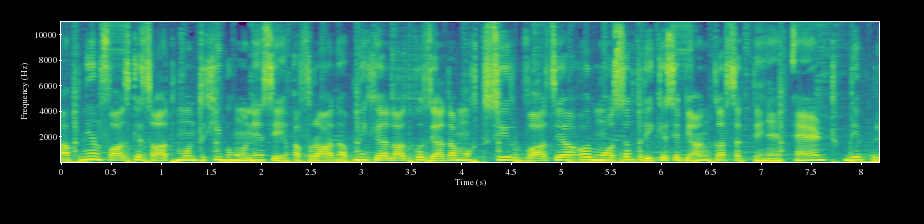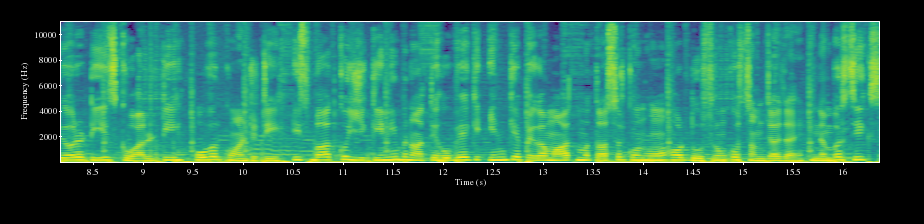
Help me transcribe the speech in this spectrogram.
अपने अल्फाज के साथ मुंतखब होने से अफराद अपने ख्याल को ज़्यादा मुख्तर वाजिया और मौसर तरीके से बयान कर सकते हैं। And they priorities quality over quantity इस बात को यकीनी बनाते हुए कि इनके पैगाम मुतासर कौन हों और दूसरों को समझा जाए। नंबर सिक्स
